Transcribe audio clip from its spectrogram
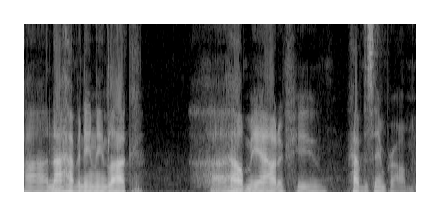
uh, not having any luck. Uh, help me out if you have the same problem.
